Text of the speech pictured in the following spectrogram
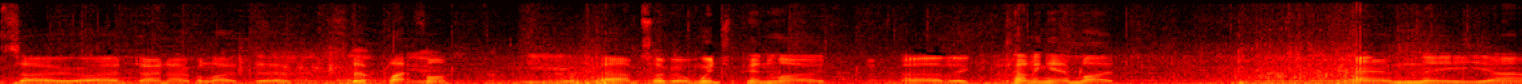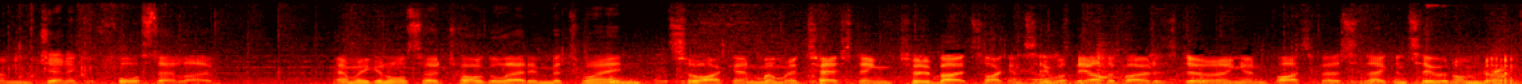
so I don't overload the, the platform. Um, so I've got winch pin load, uh, the Cunningham load and the um, gennaker forestay load. And we can also toggle that in between so I can, when we're testing two boats, I can see what the other boat is doing and vice versa, they can see what I'm doing.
